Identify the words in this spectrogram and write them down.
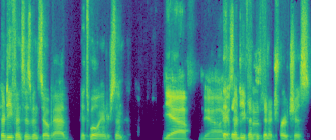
Their defense has been so bad. It's Will Anderson. yeah, yeah. I Their, guess their that makes defense has been atrocious.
